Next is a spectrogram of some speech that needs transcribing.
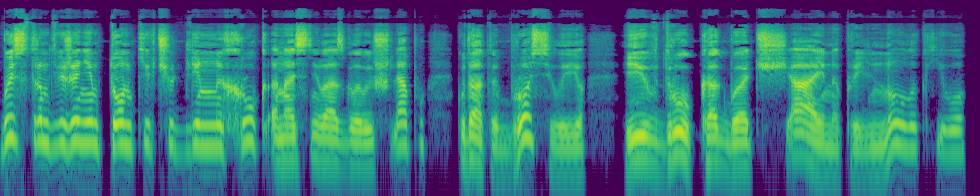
Быстрым движением тонких, чуть длинных рук она сняла с головы шляпу, куда-то бросила ее — и вдруг как бы отчаянно прильнула к его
